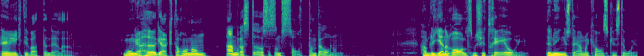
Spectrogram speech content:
är en riktig vattendelare. Många högaktar honom, andra stör sig som satan på honom. Han blir general som 23-åring, den yngsta i amerikansk historia.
